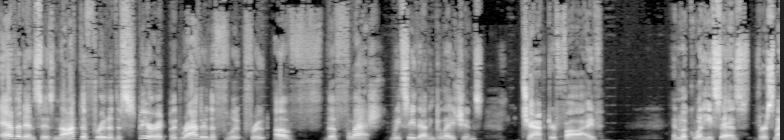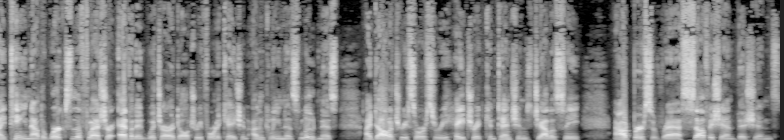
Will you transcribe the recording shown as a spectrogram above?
evidence is not the fruit of the spirit, but rather the fruit of the flesh. We see that in Galatians chapter 5 and look what he says, verse 19. Now the works of the flesh are evident, which are adultery, fornication, uncleanness, lewdness, idolatry, sorcery, hatred, contentions, jealousy, outbursts of wrath, selfish ambitions,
